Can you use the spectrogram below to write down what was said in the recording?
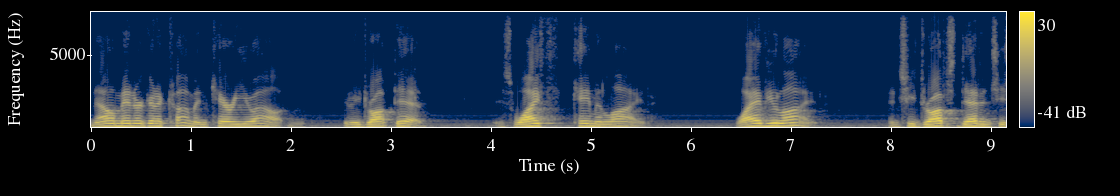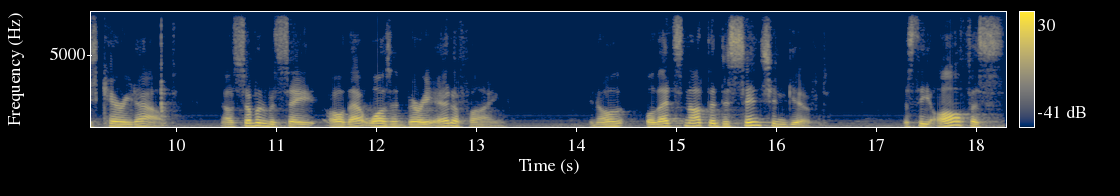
Now men are going to come and carry you out. And, you know, he dropped dead. His wife came and lied. Why have you lied? and she drops dead and she's carried out. Now, someone would say, oh, that wasn't very edifying. You know, well, that's not the descension gift. It's the office.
